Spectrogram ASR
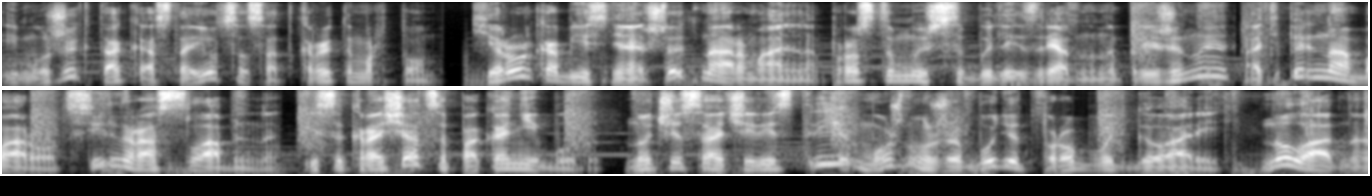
и мужик так и остается с открытым ртом. Хирург объясняет, что это нормально, просто мышцы были изрядно напряжены, а теперь наоборот, сильно расслаблены, и сокращаться пока не будут. Но часа через три можно уже будет пробовать говорить. Ну ладно,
